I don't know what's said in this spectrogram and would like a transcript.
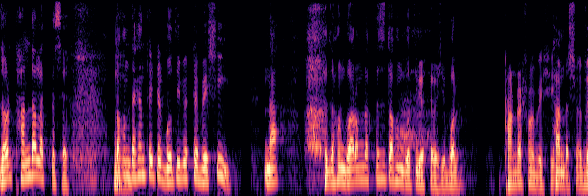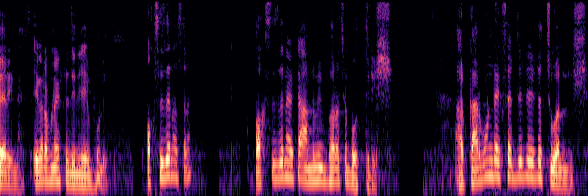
যখন ঠান্ডা লাগতেছে তখন দেখেন তো এটা গতিবেগটা বেশি না যখন গরম লাগতেছে তখন গতিবেগটা বেশি বলেন। ঠান্ডার সময় বেশি। ঠান্ডার সময় ভেরি নাইস এবার আপনার একটা জিনিস আমি বলি। অক্সিজেন আছে না? অক্সিজেনের একটা আণবিক ভর আছে বত্রিশ। আর কার্বন ডাইঅক্সাইড যেটা এটা চুয়াল্লিশ।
